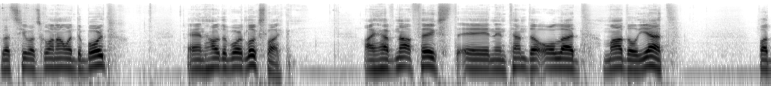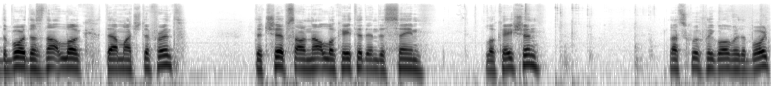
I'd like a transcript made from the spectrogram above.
Let's see what's going on with the board and how the board looks like. I have not fixed a Nintendo OLED model yet, but the board does not look that much different. The chips are not located in the same location. Let's quickly go over the board.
